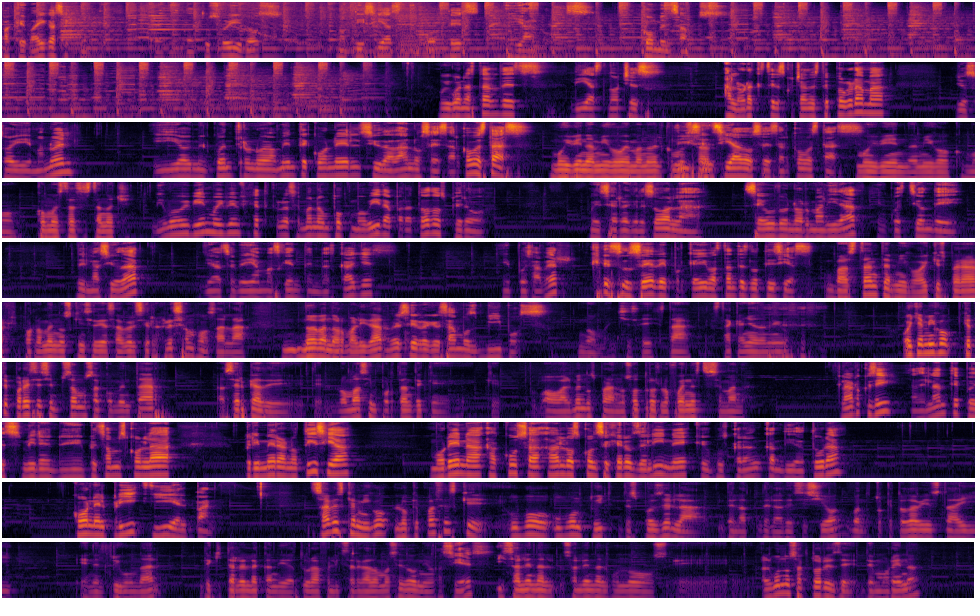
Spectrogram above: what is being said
para que vayas y cuentes, trayendo a tus oídos noticias, deportes y algo más. Comenzamos. Muy buenas tardes, días, noches, a la hora que estén escuchando este programa. Yo soy Emanuel y hoy me encuentro nuevamente con el ciudadano César. ¿Cómo estás? Muy bien, amigo Emanuel, ¿cómo Licenciado César, ¿cómo estás? Muy bien, amigo, ¿cómo, ¿cómo estás esta noche? Muy bien, muy bien. Fíjate que una semana un poco movida para todos, pero pues se regresó a la pseudo normalidad en cuestión de, de la ciudad. Ya se veía más gente en las calles. Y pues a ver qué sucede, porque hay bastantes noticias. Bastante, amigo. Hay que esperar por lo menos 15 días a ver si regresamos a la nueva normalidad. A ver si regresamos vivos. No manches, eh, está, está cañón, amigo. Oye, amigo, ¿qué te parece si empezamos a comentar acerca de, lo más importante que, o al menos para nosotros, lo fue en esta semana? Claro que sí, adelante, pues miren, eh, empezamos con la primera noticia. Morena acusa a los consejeros del INE que buscarán candidatura con el PRI y el PAN. ¿Sabes qué, amigo? Lo que pasa es que hubo, hubo un tweet después de la, de la, decisión, bueno, que todavía está ahí en el tribunal, de quitarle la candidatura a Félix Salgado Macedonio. Así es. Y salen, salen algunos, eh, algunos actores de, Morena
